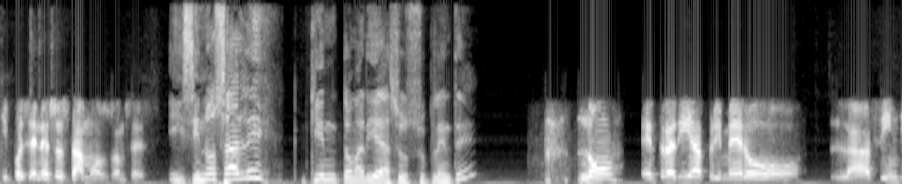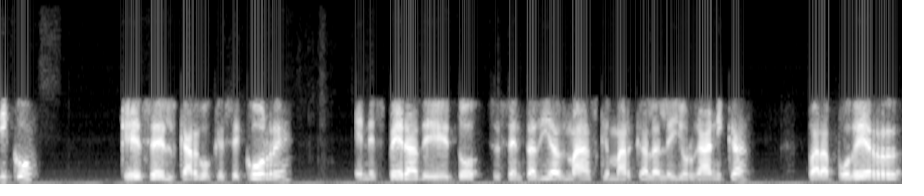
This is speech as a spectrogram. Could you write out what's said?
y pues en eso estamos, Ramsés. ¿Y si no sale, quién tomaría su suplente? No, entraría primero la síndico, que es el cargo que se corre, en espera de 60 días más que marca la ley orgánica, para poder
